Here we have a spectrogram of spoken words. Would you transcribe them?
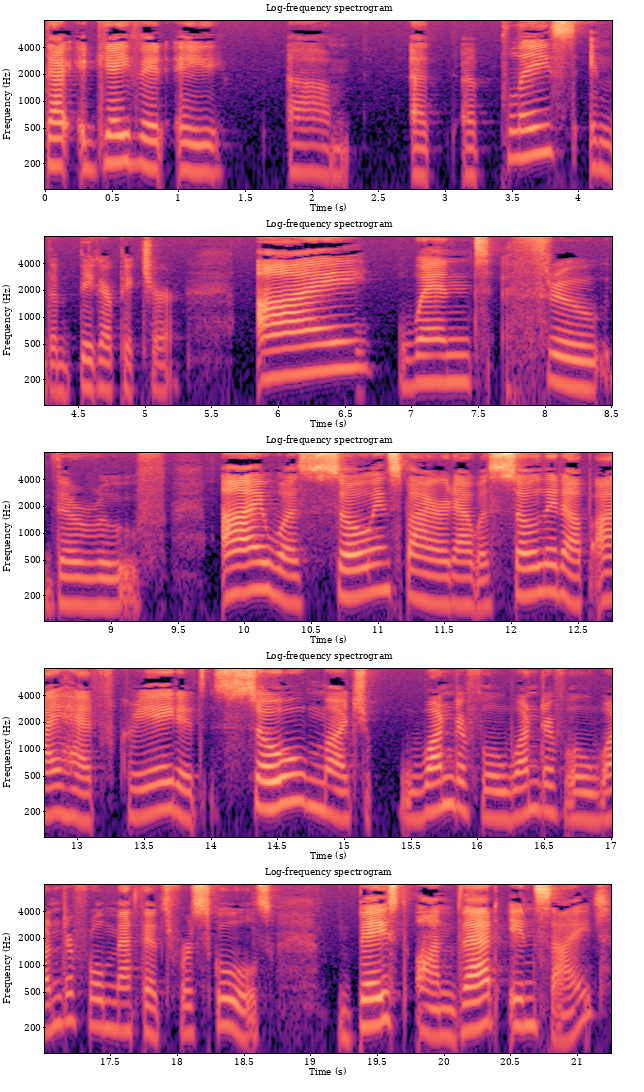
that gave it a um, a place in the bigger picture. I went through the roof. I was so inspired. I was so lit up. I had created so much wonderful, wonderful, wonderful methods for schools based on that insight.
